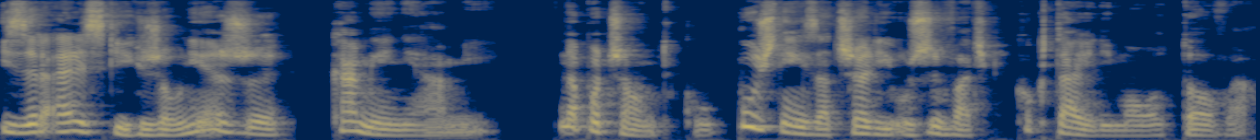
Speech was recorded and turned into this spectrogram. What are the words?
izraelskich żołnierzy kamieniami. Na początku, później zaczęli używać koktajli Mołotowa.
